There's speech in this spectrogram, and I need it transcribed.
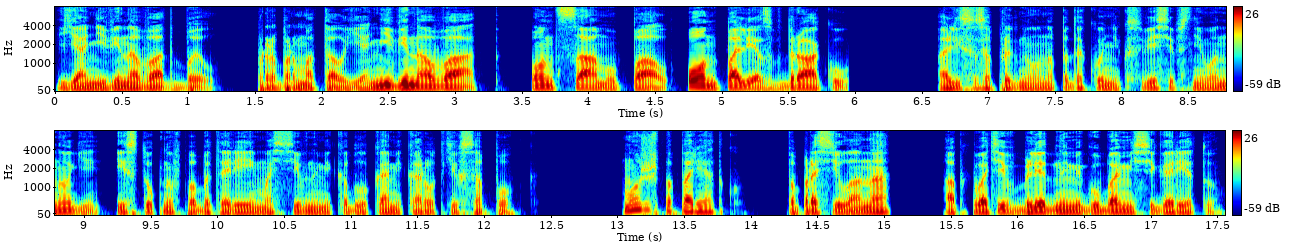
«Я не виноват был», — пробормотал я, — «не виноват. Он сам упал, он полез в драку». Алиса запрыгнула на подоконник, свесив с него ноги и стукнув по батарее массивными каблуками коротких сапог. «Можешь по порядку?» — попросила она, обхватив бледными губами сигарету.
